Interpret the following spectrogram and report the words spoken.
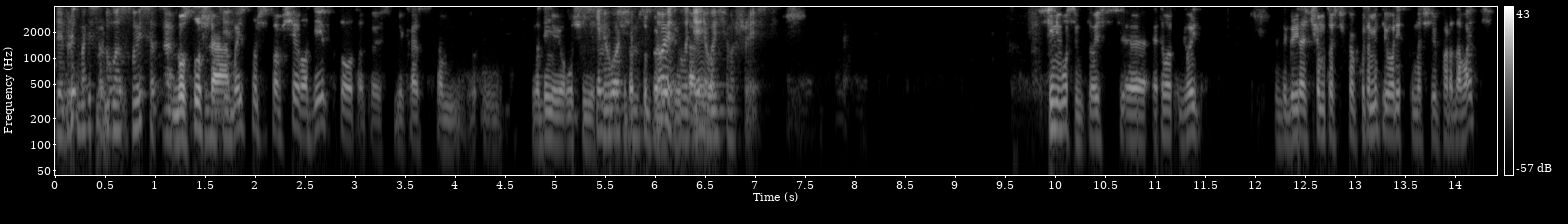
Дебрюйн, Мэдисон, Дуглас Луис это... Ну, слушай, а Мейсон сейчас вообще владеет кто-то, то есть, мне кажется, там владение очень... 7,8 стоит, владение 8,6. 7,8, то есть, э, это вот говорит, это говорит о чем, то есть, в какой-то момент его резко начали продавать,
